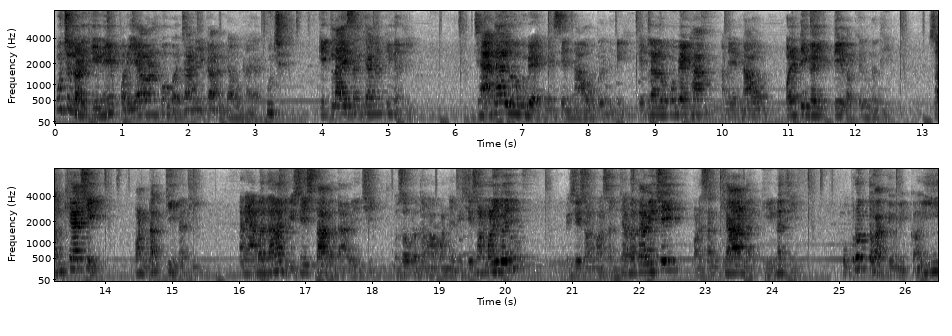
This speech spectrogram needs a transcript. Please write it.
कुछ लड़के ने पर्यावरण को बचाने का बीड़ा उठाया कुछ कितना ये संख्या नक्की नहीं ज्यादा लोग बैठने से नाव કેટલા લોકો બેઠા અને નાવ પલટી ગઈ તે લખેલું નથી. સંખ્યા છે, પણ નક્કી નથી. અને આ બધા જ વિશેષતા બતાવે છે. તો સૌપ્રથમ આપણને વિશેષણ મળી ગયું. વિશેષણમાં સંખ્યા બતાવી છે, પણ સંખ્યા નક્કી નથી. उपरोक्त वाक्यों में कई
